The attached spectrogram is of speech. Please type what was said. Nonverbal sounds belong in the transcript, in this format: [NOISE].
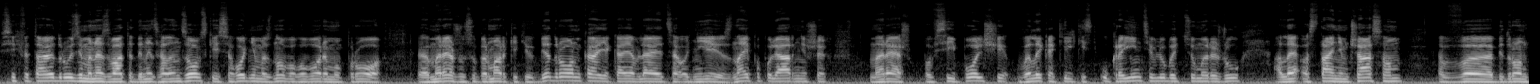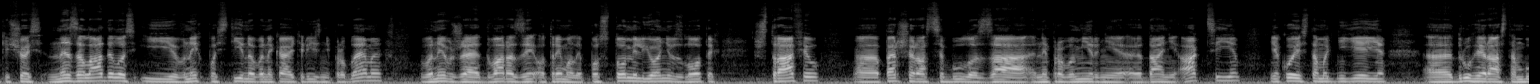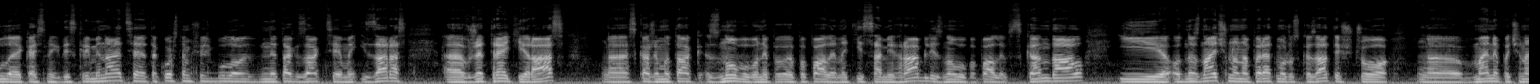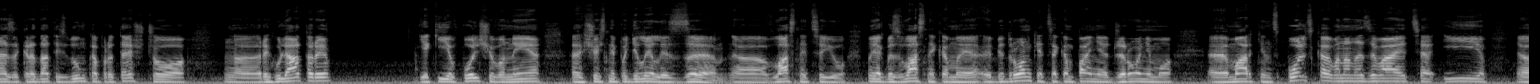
Всіх вітаю, друзі! Мене звати Денис Галензовський. Сьогодні ми знову говоримо про е, мережу супермаркетів Бєдронка, яка є однією з найпопулярніших мереж по всій Польщі. Велика кількість українців любить цю мережу, але останнім часом в Бідронки щось не заладилось, і в них постійно виникають різні проблеми. Вони вже два рази отримали по 100 мільйонів злотих штрафів. Е, Перший раз це було за неправомірні е, дані акції якоїсь там однієї. Е, Другий раз там була якась в них дискримінація. Також там щось було не так з акціями. І зараз вже третій раз. Е, Скажімо так, знову вони попали на ті самі граблі, знову попали в скандал. І однозначно наперед можу сказати, що е, в мене починає закрадатись думка про те, що е, регулятори які є в Польщі, вони е, щось не поділили з е, власницею, ну якби з власниками е, бідронки. Це компанія Джеронімо Мартінс Польська, вона називається. І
